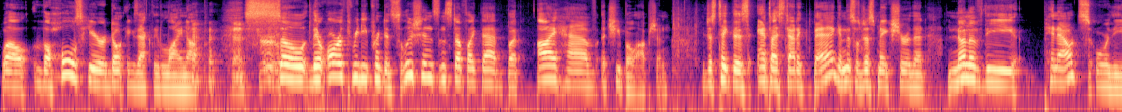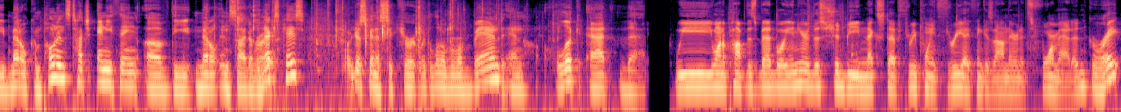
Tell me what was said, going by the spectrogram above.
well, the holes here don't exactly line up. That's true. So there are 3D printed solutions and stuff like that, but I have a cheapo option. You just take this anti-static bag, and this will just make sure that none of the pinouts or the metal components touch anything of the metal inside of the NeXT case. We're just gonna secure it with a little rubber band, and look at that. We want to pop this bad boy in here. This should be NeXTSTEP 3.3, I think, is on there and it's formatted. Great.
